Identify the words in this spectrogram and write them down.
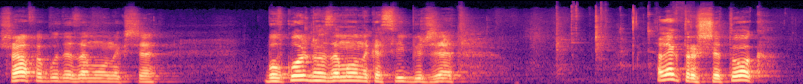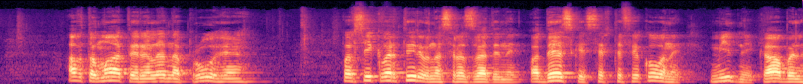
Шафи буде замовник ще, бо в кожного замовника свій бюджет. Електрощиток, автомати, реле напруги. По всій квартирі у нас розведений одеський сертифікований мідний кабель.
